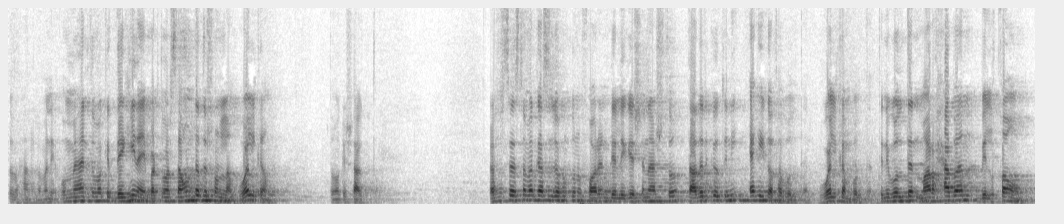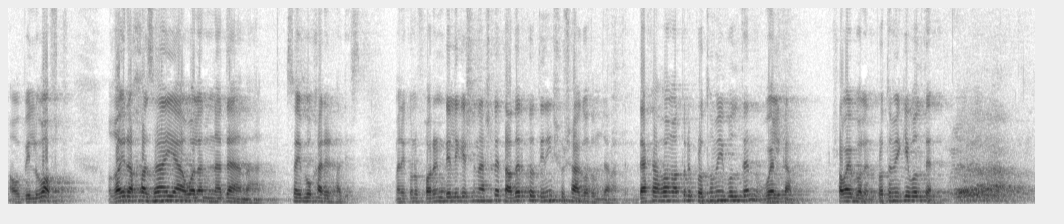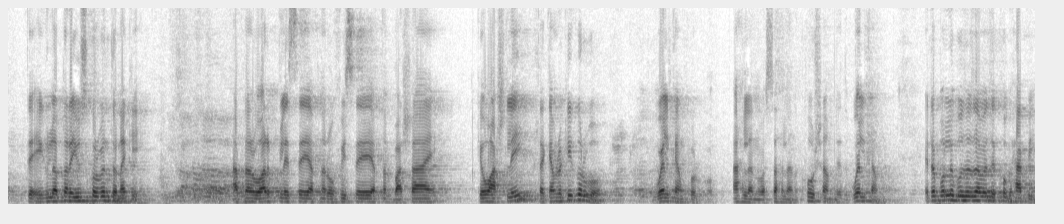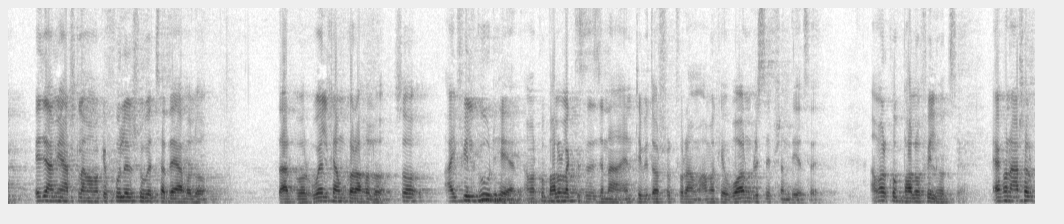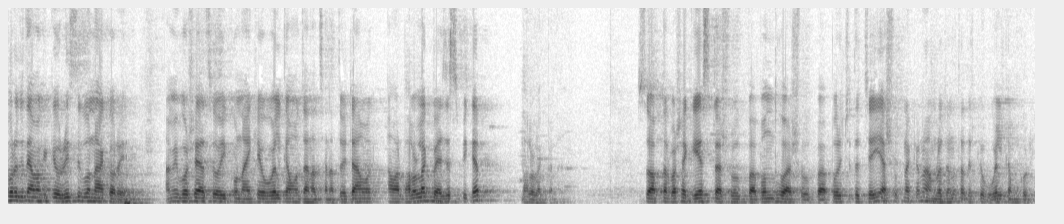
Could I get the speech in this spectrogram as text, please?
সুবহানাল্লাহ। মানে উম্মে হানি তোমাকে দেখি নাই বাট তোমার সাউন্ডটা তো শুনলাম। ওয়েলকাম তোমাকে স্বাগত। রাসুসাহ ইসলামের কাছে যখন কোনো ফরেন ডেলিগেশন আসতো, তাদেরকেও তিনি একই কথা বলতেন ওয়েলকাম বলতেন। তিনি বলতেন, মারহাবান বিল কৌম ও বিল ওয়ফত গাইরা খাজাইয়া ওয়ালান নাদামা। সাই বুখারের হাদিস। মানে কোনো ফরেন ডেলিগেশন আসলে তাদেরকেও তিনি সুস্বাগতম জানাতেন। দেখা হওয়া মাত্রই প্রথমেই বলতেন ওয়েলকাম সবাই বলেন, প্রথমে কি বলতেন? তো এগুলো আপনারা ইউজ করবেন তো নাকি? আপনার ওয়ার্ক প্লেসে আপনার অফিসে আপনার বাসায় কেউ আসলেই তাকে আমরা কি করব? ওয়েলকাম করব। আহলান ওয়া সাহলান, খুশ আমদেদ ওয়েলকাম এটা বললে বোঝা যাবে যে খুব হ্যাপি এই যে আমি আসলাম, আমাকে ফুলের শুভেচ্ছা দেয়া হলো, তারপর ওয়েলকাম করা হলো। So I feel good here আমার খুব ভালো লাগতেছে যে না এনটিভি দর্শক ফোরাম আমাকে ওয়ার্ম রিসেপশন দিয়েছে। আমার খুব ভালো ফিল হচ্ছে। এখন আসার পরে যদি আমাকে কেউ রিসিভও না করে, আমি বসে আছি ওই কোনায়, কেউ ওয়েলকামও জানাচ্ছে না। তো এটা আমার আমার ভালো লাগবে অ্যাজ এ স্পিকার ভালো লাগবে না। সো আপনার বাসায় গেস্ট আসুক বা বন্ধু আসুক বা পরিচিত যেই আসুক না কেন, আমরা যেন তাদেরকে ওয়েলকাম করি।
